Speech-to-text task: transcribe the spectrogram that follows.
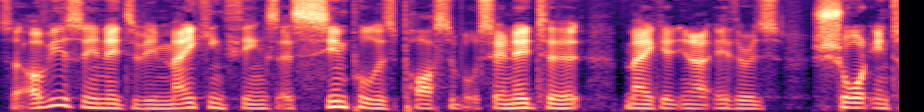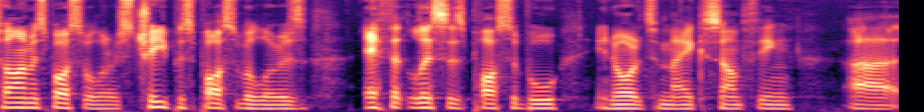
So obviously you need to be making things as simple as possible. So you need to make it, you know, either as short in time as possible or as cheap as possible or as effortless as possible in order to make something uh,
